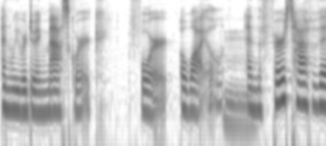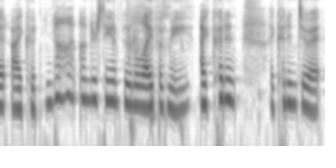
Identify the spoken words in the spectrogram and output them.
and we were doing mask work for a while. And the first half of it I could not understand for the life of me. I couldn't I couldn't do it.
